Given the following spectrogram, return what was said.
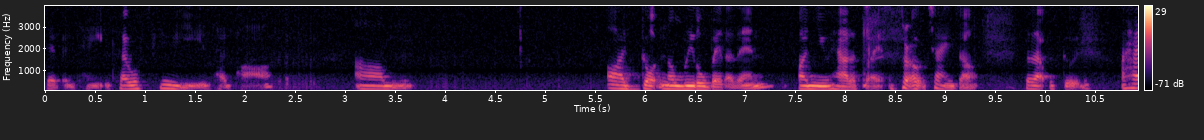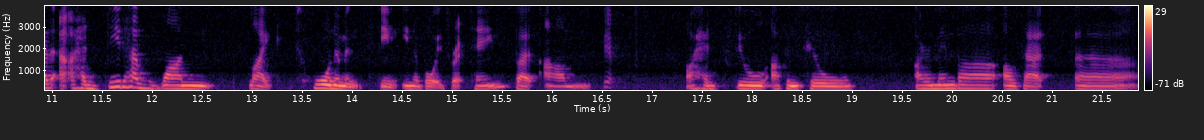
17. So a few years had passed. Um, I'd gotten a little better then. I knew how to throw, throw a change up. So that was good. I had, I had, did have one like tournament stint in a boys rep team, but um, Yep. I had still up until I remember I was at uh,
